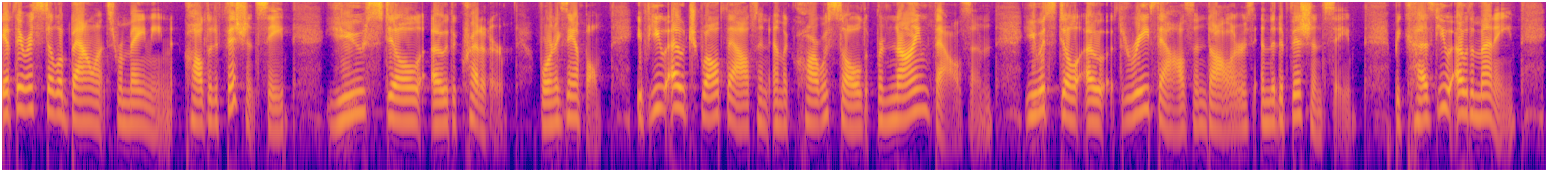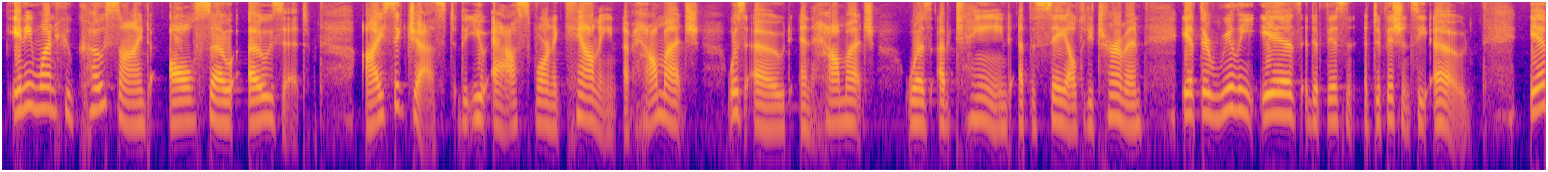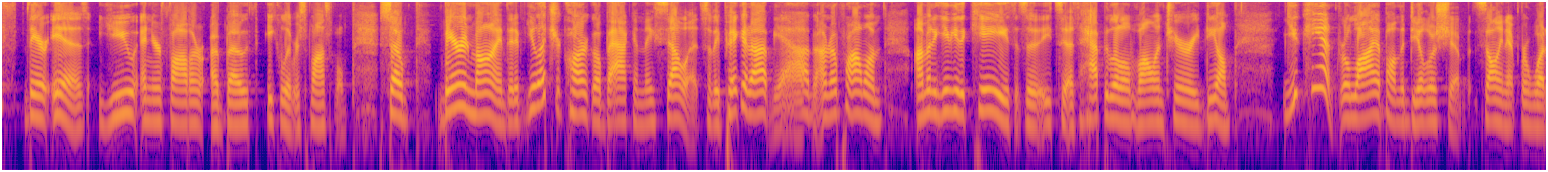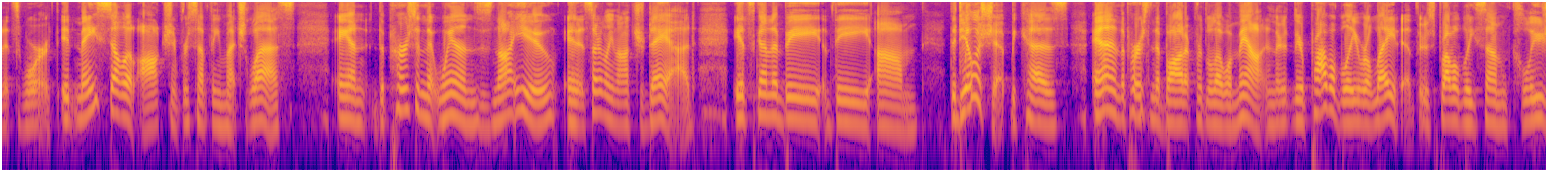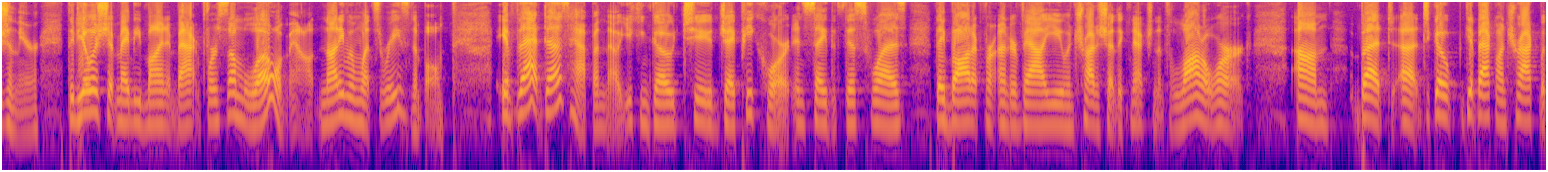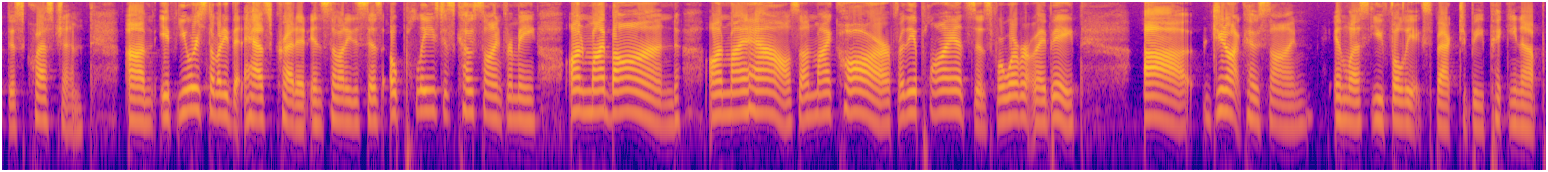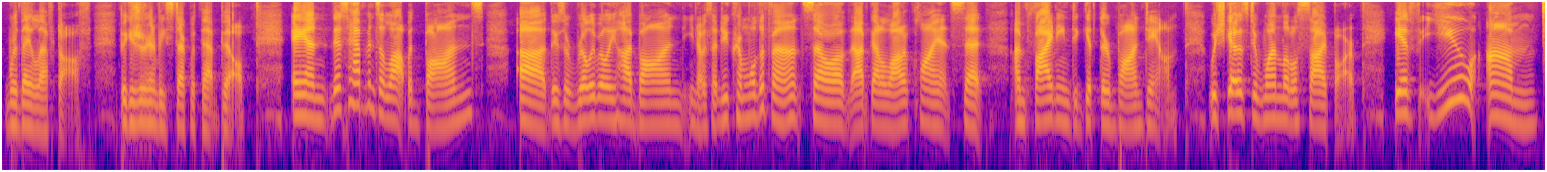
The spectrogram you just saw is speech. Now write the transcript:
If there is still a balance remaining called a deficiency, you still owe the creditor. For an example, if you owe 12000 and the car was sold for 9000 you would still owe $3,000 in the deficiency. Because you owe the money, anyone who co-signed also owes it. I suggest that you ask for an accounting of how much was owed and how much was obtained at the sale to determine if there really is a, defic- a, deficiency owed. If there is, you and your father are both equally responsible. So bear in mind that if you let your car go back and they sell it, so they pick it up, yeah, no problem. I'm going to give you the keys. It's a it's a happy little voluntary deal you can't rely upon the dealership selling it for what it's worth. It may sell at auction for something much less, and the person that wins is not you, and it's certainly not your dad. It's going to be the um, the dealership because and the person that bought it for the low amount and they're, they're probably related. There's probably some collusion there. The dealership may be buying it back for some low amount not even what's reasonable. If that does happen though you can go to jp court and say that this was they bought it for undervalue and try to show the connection. It's a lot of work. Um, but uh, to go get back on track with this question um, if you are somebody that has credit and somebody that says oh please just co-sign for me on my bond on my house on my car for the appliances, for whatever it may be, uh, do not co-sign unless you fully expect to be picking up where they left off because you're going to be stuck with that bill. And this happens a lot with bonds. Uh, there's a really, really high bond. You know, so I do criminal defense. So I've got a lot of clients that I'm fighting to get their bond down, which goes to one little sidebar. If you um,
